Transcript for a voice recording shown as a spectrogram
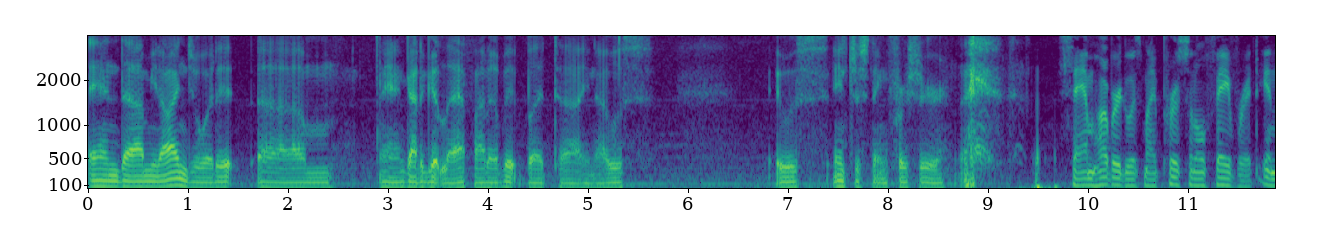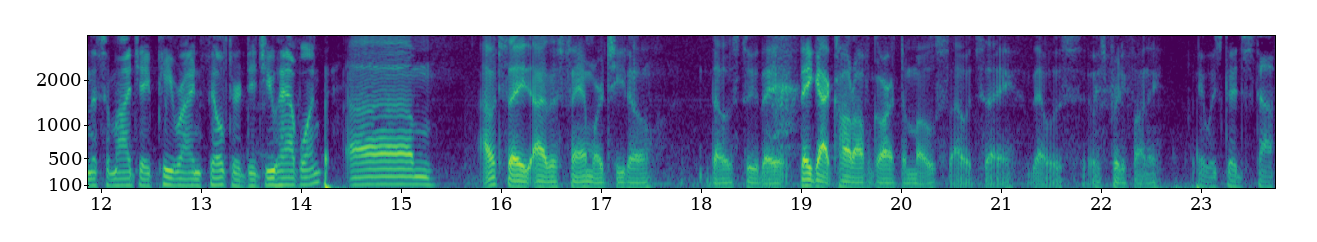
and um, you know I enjoyed it um, and got a good laugh out of it. But uh, you know it was it was interesting for sure. Sam Hubbard was my personal favorite in the Samaje Perine filter. Did you have one? Um, I would say either Sam or Cheeto. Those two, they they got caught off guard the most. I would say that was it was pretty funny. It was good stuff.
